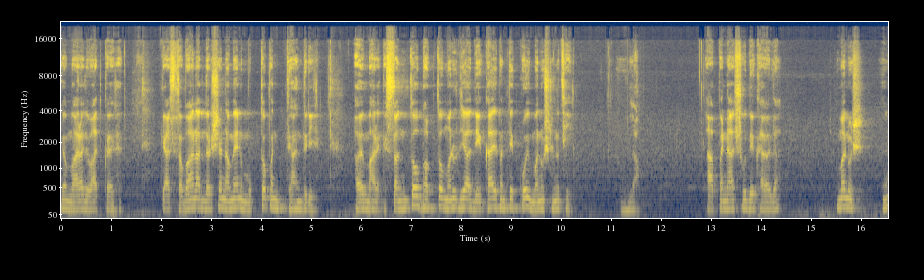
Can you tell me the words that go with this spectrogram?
જો મહારાજ વાત કરે છે કે આ સભાના દર્શન અમે મુક્તો પણ ધ્યાન ધરીએ. હવે મારે સંતો, ભક્તો, મનુષ્ય દેખાય પણ તે કોઈ મનુષ્ય નથી. લો. આપણને આ શું દેખાય બધા મનુષ્ય?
